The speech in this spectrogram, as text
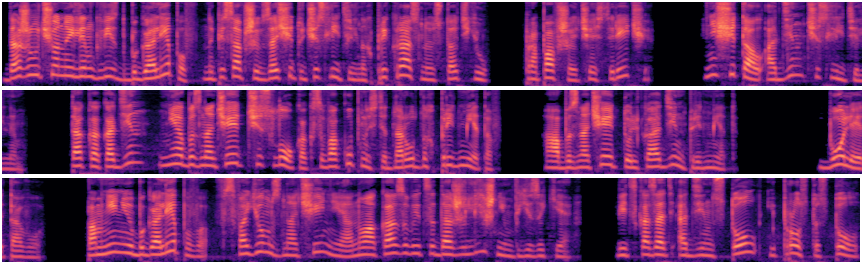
Даже ученый-лингвист Боголепов, написавший в защиту числительных прекрасную статью «Пропавшая часть речи», не считал один числительным, так как один не обозначает число как совокупность однородных предметов, а обозначает только один предмет. Более того, по мнению Боголепова, в своем значении оно оказывается даже лишним в языке, ведь сказать «один стол» и «просто стол»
